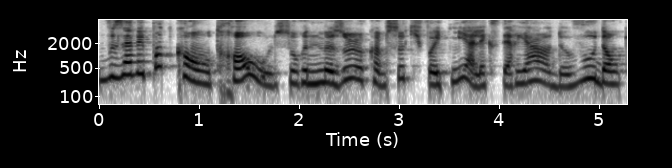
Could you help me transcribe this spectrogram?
vous n'avez pas de contrôle sur une mesure comme ça qui va être mise à l'extérieur de vous. Donc,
